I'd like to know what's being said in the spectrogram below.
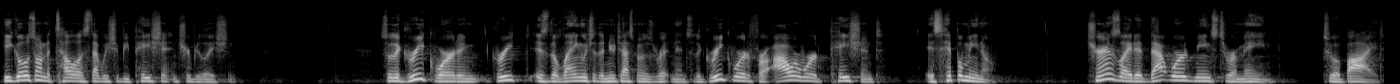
He goes on to tell us that we should be patient in tribulation. So the Greek word, and Greek is the language that the New Testament was written in. So the Greek word for our word patient is hypomeno. Translated, that word means to remain, to abide,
